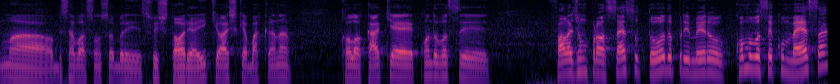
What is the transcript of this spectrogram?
uma observação sobre sua história aí que eu acho que é bacana colocar, que é quando você fala de um processo todo, primeiro como você começa,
